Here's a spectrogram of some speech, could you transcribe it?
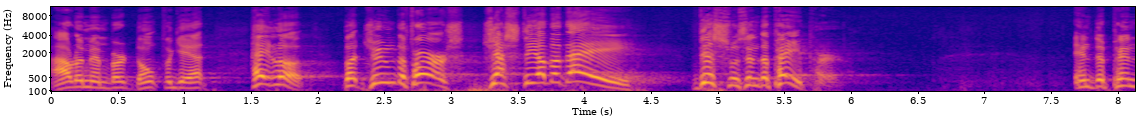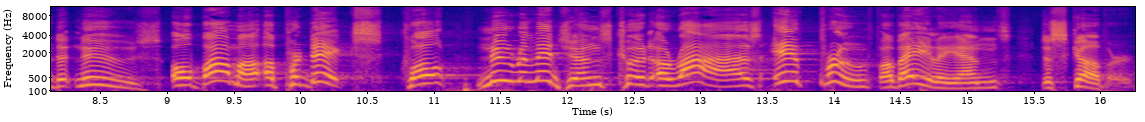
I remember, don't forget. Hey, look, but June the 1st, just the other day, this was in the paper. Independent News. Obama predicts, quote, new religions could arise if proof of aliens discovered.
